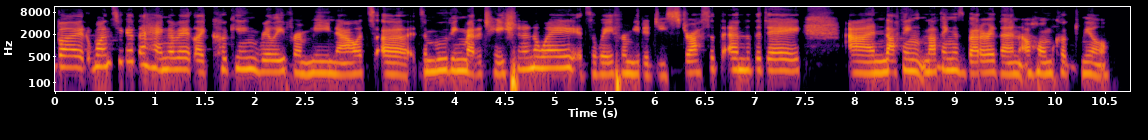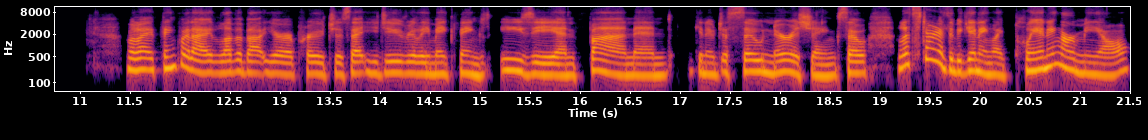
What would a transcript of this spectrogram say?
But once you get the hang of it, like cooking really for me now, it's a, it's a moving meditation in a way. It's a way for me to de stress at the end of the day. And nothing, nothing is better than a home cooked meal. Well, I think what I love about your approach is that you do really make things easy and fun and, you know, just so nourishing. So let's start at the beginning, like planning our meal,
